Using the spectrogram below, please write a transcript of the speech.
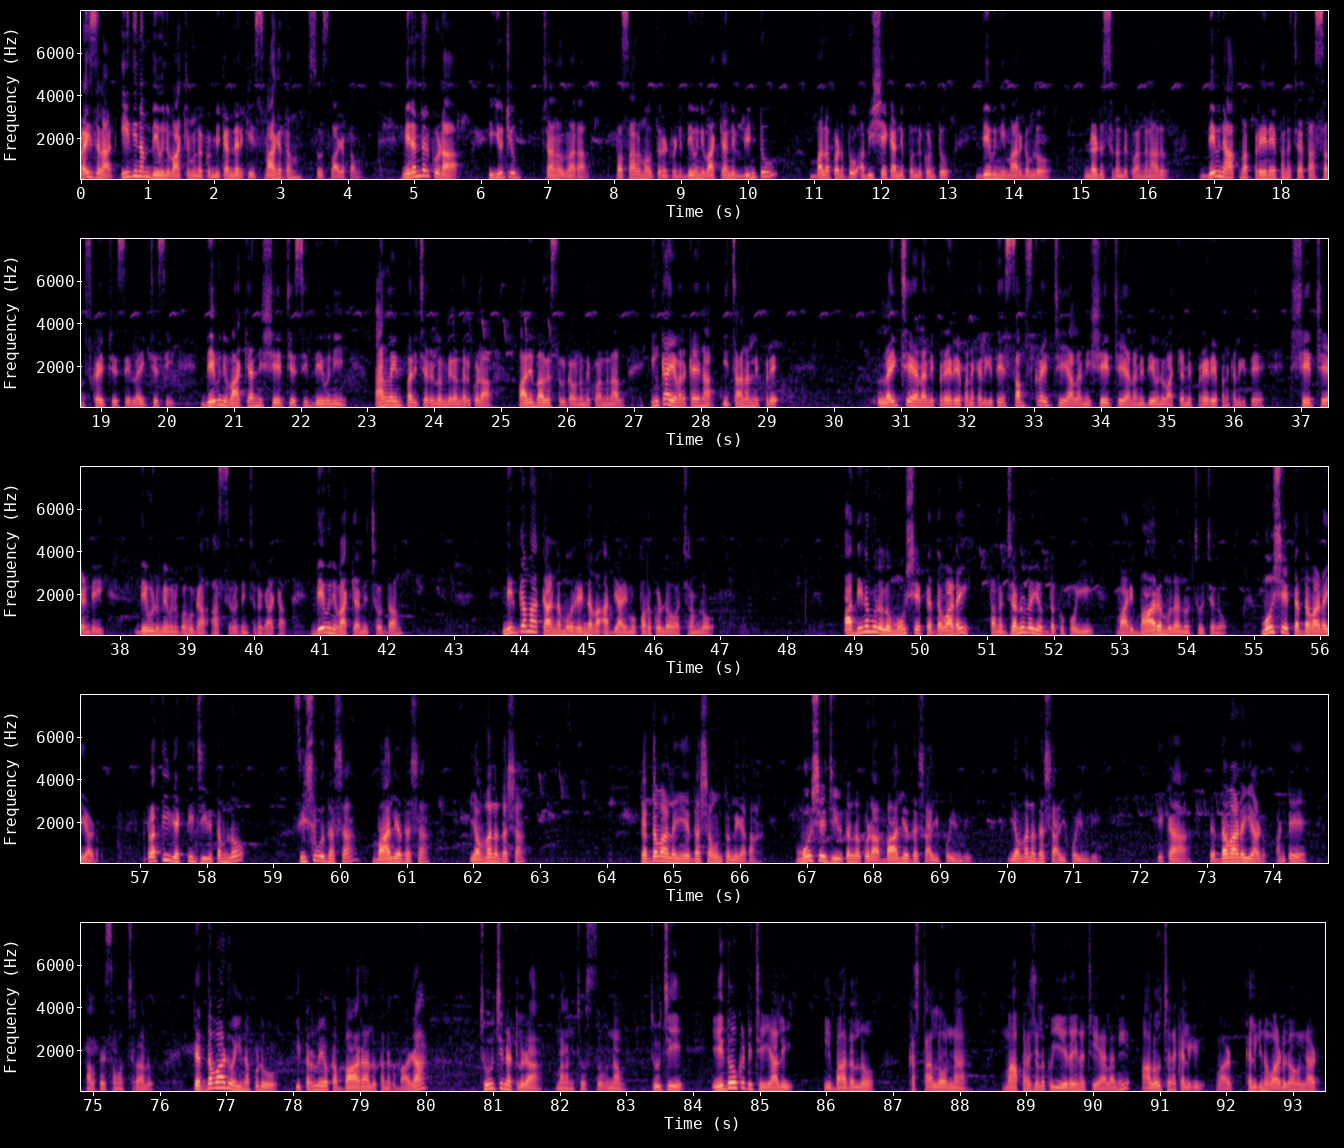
Praise allot ఈ దినం దేవుని వాక్యమునకు మీకందరికీ స్వాగతం సుస్వాగతం. మీరందరూ కూడా ఈ యూట్యూబ్ ఛానల్ ద్వారా ప్రసారం అవుతున్నటువంటి దేవుని వాక్యాన్ని వింటూ బలపడుతూ అభిషేకాన్ని పొందుకుంటూ దేవుని మార్గంలో నడుస్తున్నందుకు వందనాలు. దేవుని ఆత్మ ప్రేరేపణ చేత సబ్స్క్రైబ్ చేసి లైక్ చేసి దేవుని వాక్యాన్ని షేర్ చేసి దేవుని ఆన్లైన్ పరిచర్యలో మీరందరూ కూడా పాలిభాగస్తులుగా ఉన్నందుకు వందనాలు. ఇంకా ఎవరికైనా ఈ ఛానల్ని ప్రే లైక్ చేయాలని ప్రేరేపణ కలిగితే సబ్స్క్రైబ్ చేయాలని షేర్ చేయాలని దేవుని వాక్యాన్ని ప్రేరేపణ కలిగితే షేర్ చేయండి. దేవుడు మిమ్మల్ని బహుగా ఆశీర్వదించునుగాక దేవుని వాక్యాన్ని చూద్దాం. నిర్గమాకాండము రెండవ అధ్యాయము పదకొండవ వచనంలో ఆ దినములలో మోషే పెద్దవాడై తన జనుల యొద్దకు పోయి వారి భారములను చూచెను. మోషే పెద్దవాడయ్యాడు. ప్రతి వ్యక్తి జీవితంలో శిశువు దశ బాల్య దశ యవ్వన దశ పెద్దవాళ్ళయ్యే దశ ఉంటుంది కదా. మోసే జీవితంలో కూడా బాల్య దశ అయిపోయింది యవ్వన దశ అయిపోయింది. ఇక పెద్దవాడయ్యాడు అంటే నలభై సంవత్సరాలు. పెద్దవాడు అయినప్పుడు ఇతరుల యొక్క భారాలు తనకు బాగా చూచినట్లుగా మనం చూస్తూ ఉన్నాం. చూచి ఏదో ఒకటి చేయాలి. ఈ బాధల్లో కష్టాల్లో ఉన్న మా ప్రజలకు ఏదైనా చేయాలని ఆలోచన కలిగి వా కలిగిన వాడుగా ఉన్నాడు.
